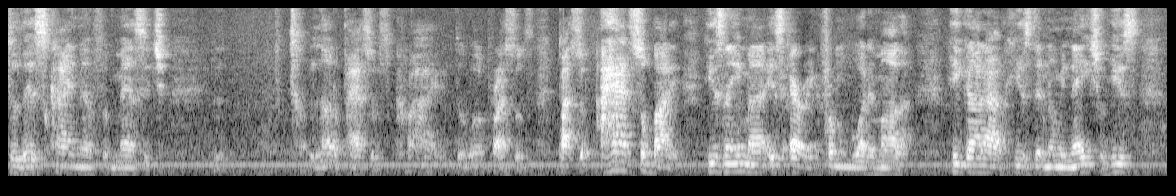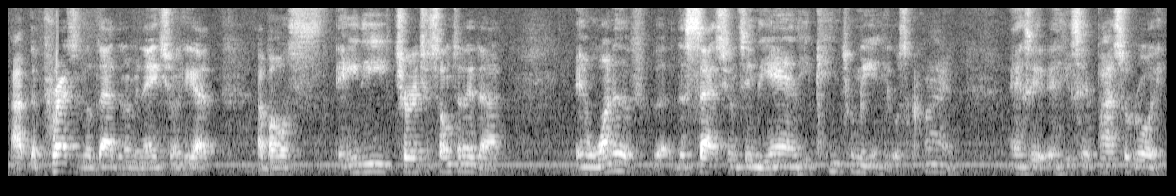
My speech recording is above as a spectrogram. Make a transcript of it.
to this kind of message, a lot of pastors cried. The of pastors, pastor, I had somebody. His name uh, is Eric from Guatemala. He got out his denomination. He's uh, the president of that denomination. He had about 80 churches, something like that. In one of the, the sessions, in the end, he came to me and he was crying, and he, and he said, "Pastor Roy,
